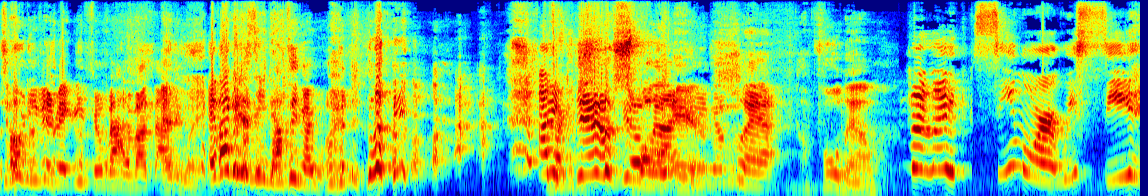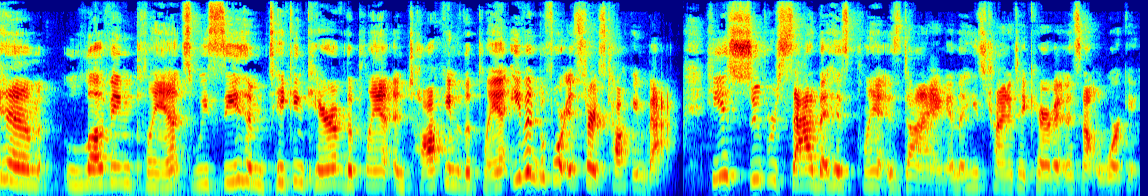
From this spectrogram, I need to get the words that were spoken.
don't even make me feel bad about that. Anyway. if I could just eat nothing, I would. Like, I, I could do just feel swallow bad air. eating a plant. I'm full now. But like Seymour, we see him loving plants. We see him taking care of the plant and talking to the plant even before it starts talking back. He is super sad that his plant is dying and that he's trying to take care of it and it's not working.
